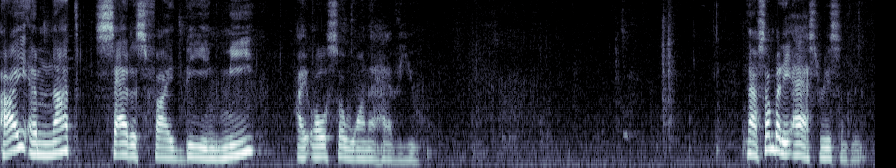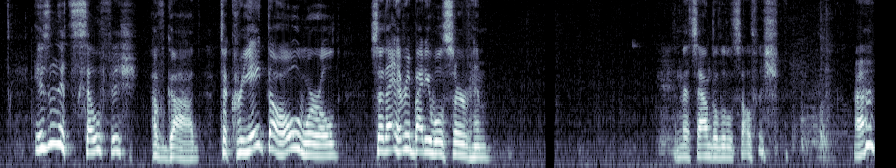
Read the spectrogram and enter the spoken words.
I am not satisfied being me, I also want to have you. Now, somebody asked recently, isn't it selfish of God to create the whole world so that everybody will serve him? Doesn't that sound a little selfish? Huh?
